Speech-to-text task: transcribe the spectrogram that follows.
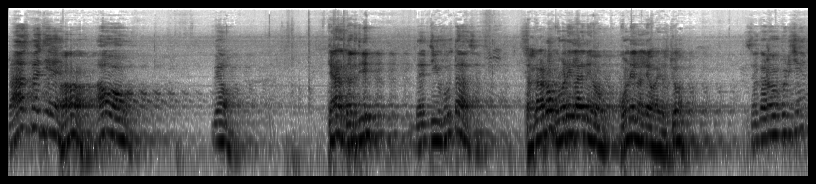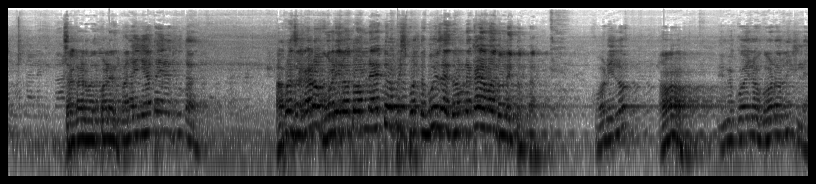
રાજમાંથી હા. આવો આવો. બેહો. ક્યાં દરજી? દરજી હોતા છે સગાડો ઘોડીલા ને ઘોડીલા લેવા આવ્યો જો. સગાડવા પડશે? સગાડવા પડે. પણ ગયા તા એને પૂતા આપણે સગાડો ઘોડીલો તો અમને આપ્યો પર તો ભૂઈ જાય તો અમને કાંઈ વાંધો નહીં તમતા ઘોડી લો હા. એમે કોઈનો ઘોડો નહીં લે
